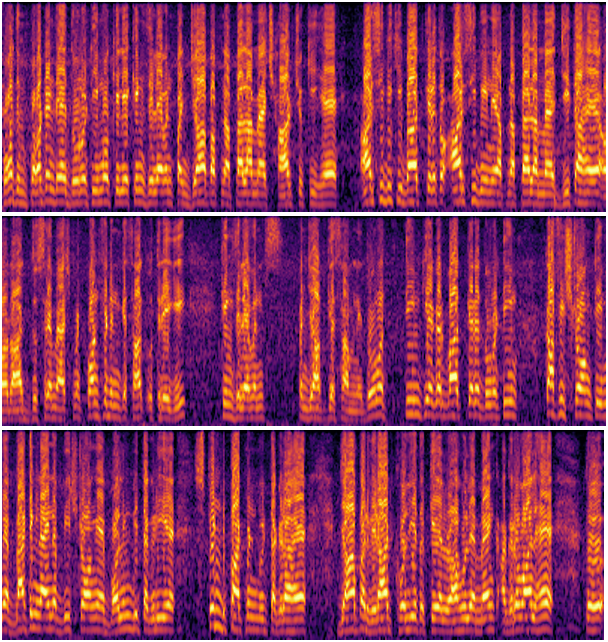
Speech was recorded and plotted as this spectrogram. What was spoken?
बहुत इंपॉर्टेंट है दोनों टीमों के लिए। किंग्स इलेवन पंजाब अपना पहला मैच हार चुकी है। आरसीबी की बात करें तो आरसीबी ने अपना पहला मैच जीता है और आज दूसरे मैच में कॉन्फिडेंट के साथ उतरेगी किंग्स इलेवन पंजाब के सामने। दोनों टीम की अगर बात करें, दोनों टीम काफ़ी स्ट्रॉन्ग टीम है। बैटिंग लाइनअप भी स्ट्रॉन्ग है बॉलिंग भी तगड़ी है स्पिन डिपार्टमेंट भी तगड़ा है। जहाँ पर विराट कोहली है तो के राहुल है, मयंक अग्रवाल है। तो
